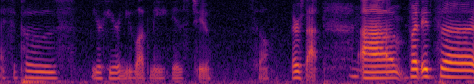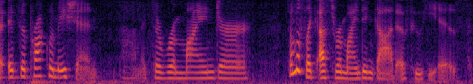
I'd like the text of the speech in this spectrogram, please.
I suppose "You're here and you love me" is too. So there's that. Um, but it's a it's a proclamation. Um, it's a reminder. It's almost like us reminding God of who He is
